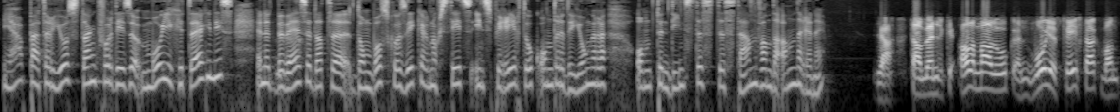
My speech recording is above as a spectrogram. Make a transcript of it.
Ja, Pater Joost, dank voor deze mooie getuigenis en het bewijzen dat uh, Don Bosco zeker nog steeds inspireert, ook onder de jongeren, om ten dienste te staan van de anderen. Hè? Ja, dan wens ik allemaal ook een mooie feestdag, want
